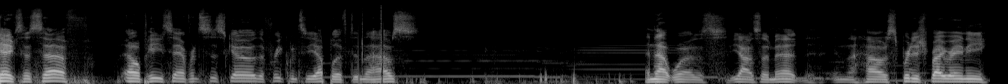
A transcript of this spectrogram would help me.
KXSF, LP San Francisco, the frequency uplift in the house. And that was Yazz in the house, British Bahraini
